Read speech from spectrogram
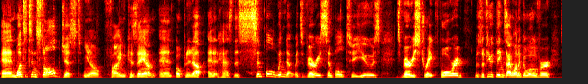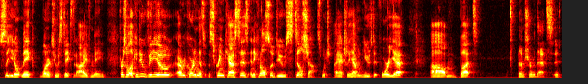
And once it's installed, just you know find Kazam and open it up, and it has this simple window. It's very simple to use. It's very straightforward. There's a few things I want to go over so you don't make one or two mistakes that I've made. First of all, it can do video uh, recording. That's what the screencast is, and it can also do still shots, which I actually haven't used it for yet. Um, but I'm sure that's it.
